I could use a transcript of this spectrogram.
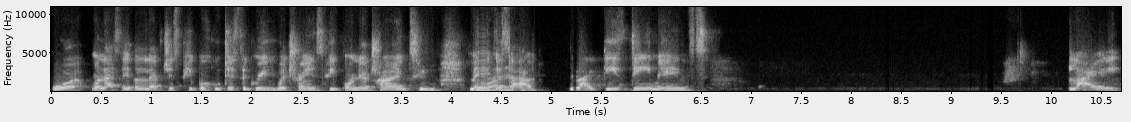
or when I say the left, just people who disagree with trans people and they're trying to make us Right. out like these demons. Like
